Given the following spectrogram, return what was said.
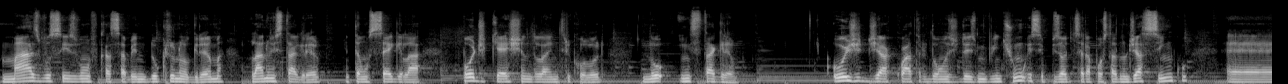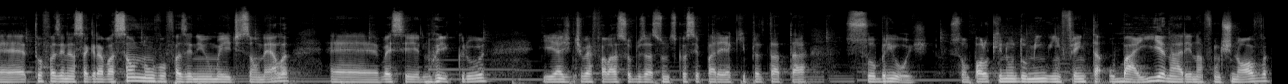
mas vocês vão ficar sabendo do cronograma lá no Instagram, então segue lá podcast tricolor no Instagram. Hoje, dia 4 de 11 de 2021, esse episódio será postado no dia 5. É, tô fazendo essa gravação, não vou fazer nenhuma edição nela, é, vai ser no e crua e a gente vai falar sobre os assuntos que eu separei aqui para tratar sobre hoje. São Paulo que no domingo enfrenta o Bahia na Arena Fonte Nova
